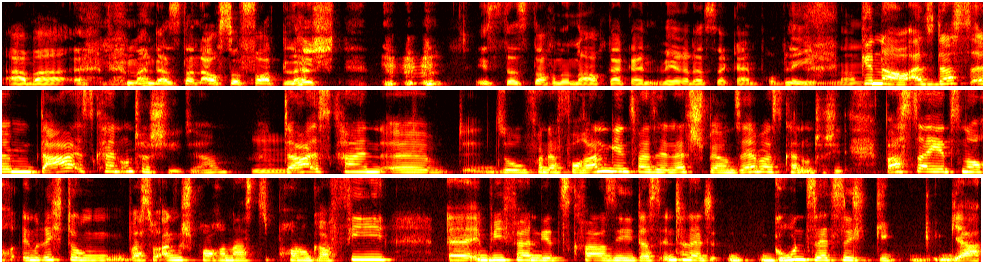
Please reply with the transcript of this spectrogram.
Aber äh, wenn man das dann auch sofort löscht, ist das doch nun auch gar kein, wäre das ja kein Problem. Ne? Genau, also das, ähm, da ist kein Unterschied, ja. Hm. Da ist kein, äh, so von der Vorangehensweise der Netzsperren selber ist kein Unterschied. Was da jetzt noch in Richtung, was du angesprochen hast, Pornografie, äh, inwiefern jetzt quasi das Internet grundsätzlich ge ja,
